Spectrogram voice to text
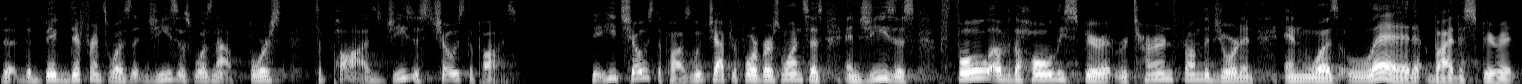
The, the big difference was that Jesus was not forced to pause, Jesus chose to pause. He, he chose to pause. Luke chapter 4, verse 1 says, And Jesus, full of the Holy Spirit, returned from the Jordan and was led by the Spirit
